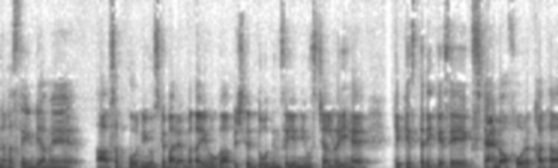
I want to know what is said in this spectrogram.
नमस्ते इंडिया में आप सबको न्यूज़ के बारे में पता ही होगा, पिछले दो दिन से ये न्यूज़ चल रही है कि किस तरीके से एक स्टैंड ऑफ़ हो रखा था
